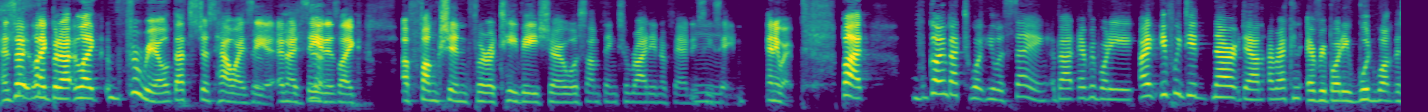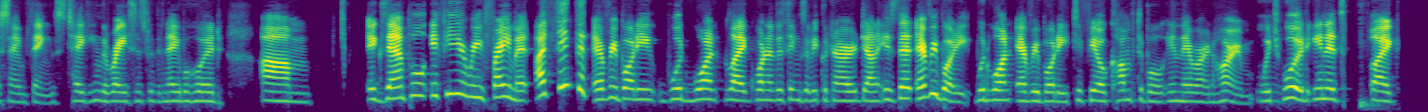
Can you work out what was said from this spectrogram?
And so like but I, like for real that's just how i see it. And i see it as like a function for a tv show or something to write in a fantasy Mm. scene. Anyway but going back to what you were saying about everybody I, if we did narrow it down i reckon everybody would want the same things taking the races with the neighborhood um example, if you reframe it, I think that everybody would want, like, one of the things that we could narrow down is that everybody would want everybody to feel comfortable in their own home, which Mm. would, in its like,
